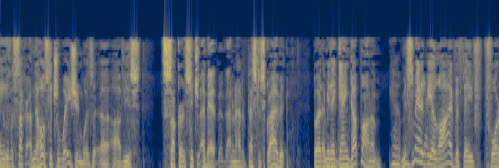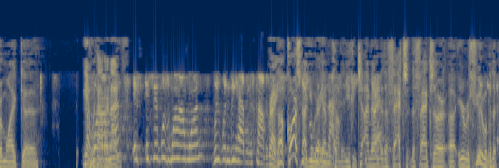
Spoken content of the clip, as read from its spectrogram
It was I, a sucker. I mean, the whole situation was uh, obvious sucker situation. I, mean, I don't know how to best describe it, but I mean, they ganged up on him. Yeah. I mean, this man would be alive if they fought him like. Uh, yeah, without a One-on-one? knife. If, if it was one on one, we wouldn't be having this conversation. Right. of course not. You Even would be having a a conversation. You can. T- I mean, Yeah. the facts. The facts are uh, irrefutable. But the,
